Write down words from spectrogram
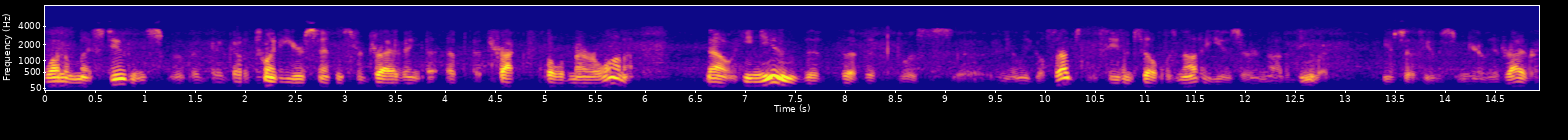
one of my students got a 20-year sentence for driving a, a, a truck full of marijuana. Now he knew that that it was uh, an illegal substance. He himself was not a user, not a dealer. He said he was merely a driver.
